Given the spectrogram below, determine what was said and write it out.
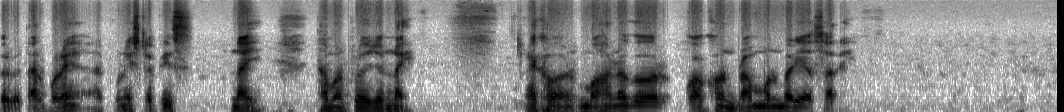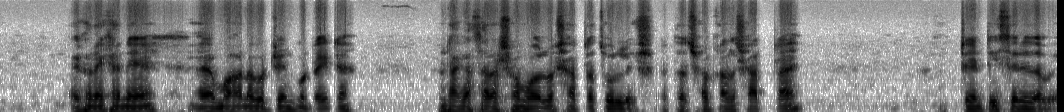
করবে। তারপরে আর কোনো স্টপেজ নাই। থামার প্রয়োজন নাই। এখন মহানগর কখন ব্রাহ্মণবাড়িয়া ছাড়ে? এখন এখানে মহানগর ট্রেন কোনটা এটা? ঢাকা ছাড়ার সময় হলো সাতটা চল্লিশ, অর্থাৎ সকাল সাতটায় ট্রেনটি ছেড়ে যাবে।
